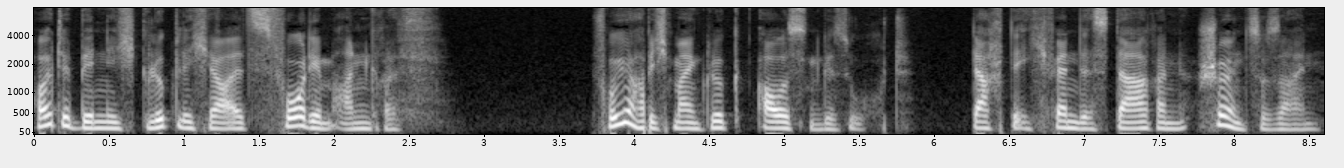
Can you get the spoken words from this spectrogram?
Heute bin ich glücklicher als vor dem Angriff. Früher habe ich mein Glück außen gesucht, dachte ich fände es darin, schön zu sein.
